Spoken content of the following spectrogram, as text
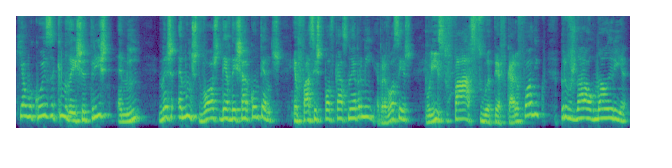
que é uma coisa que me deixa triste, a mim, mas a muitos de vós deve deixar contentes. Eu faço este podcast não é para mim, é para vocês. Por isso faço até ficar afónico para vos dar alguma alegria.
